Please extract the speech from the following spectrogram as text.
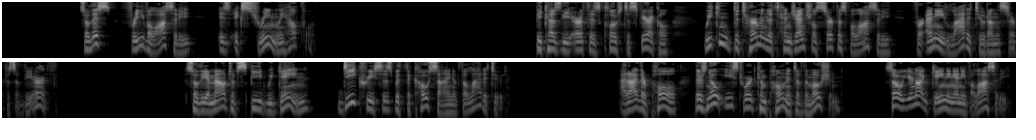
So this free velocity is extremely helpful. Because the Earth is close to spherical, we can determine the tangential surface velocity for any latitude on the surface of the Earth so the amount of speed we gain decreases with the cosine of the latitude. At either pole, there's no eastward component of the motion, so you're not gaining any velocity.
